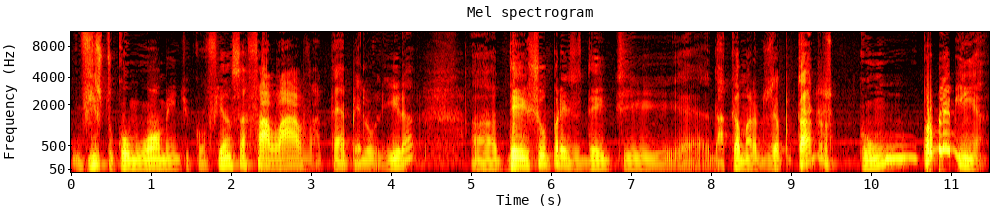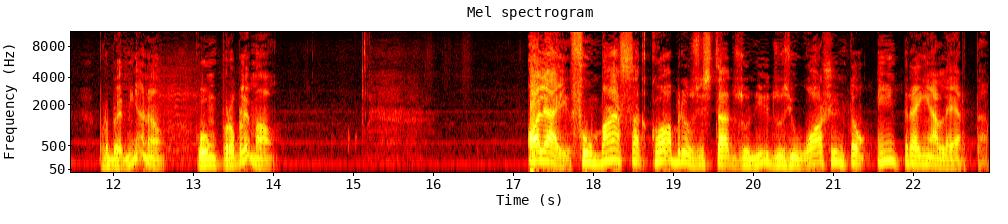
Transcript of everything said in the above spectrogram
visto como homem de confiança, falava até pelo Lira, uh, deixa o presidente uh, da Câmara dos Deputados com um probleminha. Probleminha não, com um problemão. Olha aí, fumaça cobre os Estados Unidos e Washington entra em alerta.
